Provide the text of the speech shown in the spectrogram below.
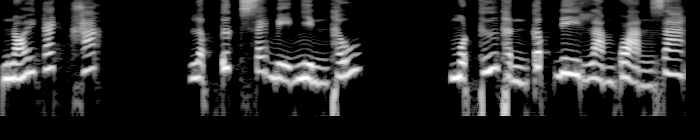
Nói cách khác. Lập tức sẽ bị nhìn thấu. Một thứ thần cấp đi làm quản gia.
